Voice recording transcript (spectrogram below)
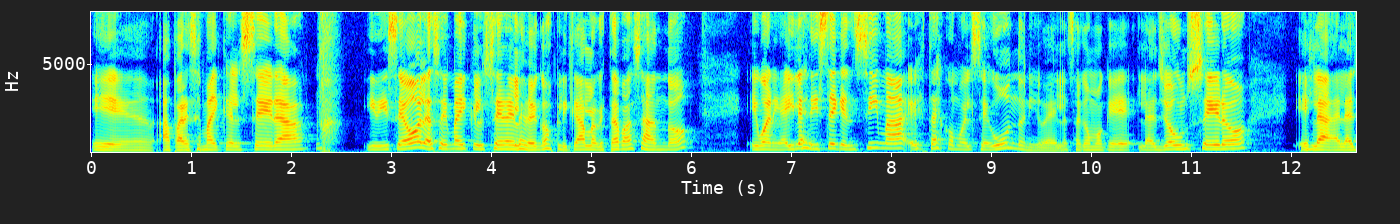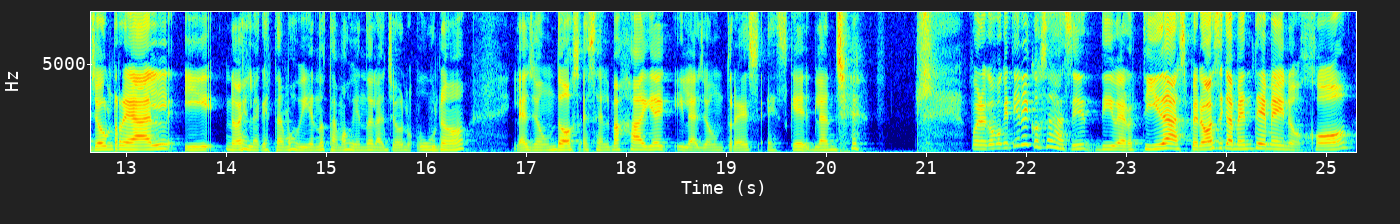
eh, aparece Michael Cera y dice, hola, soy Michael Cera y les vengo a explicar lo que está pasando. Y bueno, y ahí les dice que encima esta es como el segundo nivel, o sea, como que la Joan 0 es la, la Joan real y no es la que estamos viendo, estamos viendo la Joan 1, la Joan 2 es Elma Hayek y la Joan 3 es Kate Blanchett. Bueno, como que tiene cosas así divertidas, pero básicamente me enojó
